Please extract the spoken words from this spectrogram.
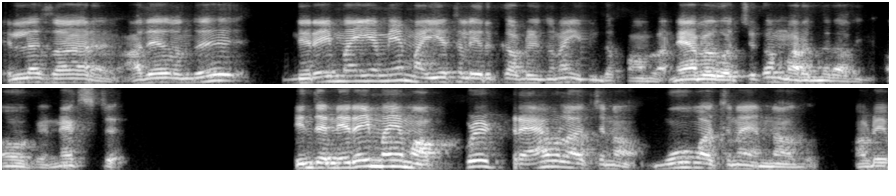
இல்ல சார் அதே வந்து நிறை மையமே மையத்துல இருக்கு அப்படின்னு சொன்னா இந்த ஃபார்முலா ஞாபகம் வச்சுக்க மறந்துடாதீங்க. ஓகே நெக்ஸ்ட் இந்த நிறைமயம் அப்படியே டிராவல் ஆச்சுன்னா மூவ் ஆச்சுன்னா என்ன ஆகும்? அப்படியே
